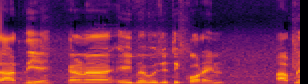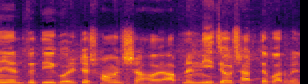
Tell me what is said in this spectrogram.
তার দিয়ে। কেননা এইভাবে যদি করেন আপনার যদি ঘড়িটা সমস্যা হয়, আপনি নিজেও সারতে পারবেন।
